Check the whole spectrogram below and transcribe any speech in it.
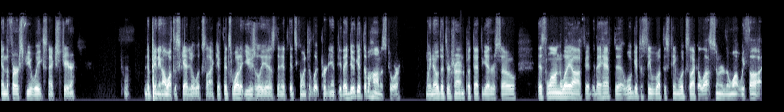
in the first few weeks next year, depending on what the schedule looks like. If it's what it usually is, then it, it's going to look pretty empty. They do get the Bahamas tour. We know that they're trying to put that together. So this long layoff, it they have to. We'll get to see what this team looks like a lot sooner than what we thought.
